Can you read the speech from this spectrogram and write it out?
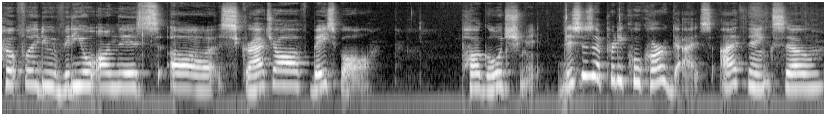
hopefully do a video on this uh, scratch off baseball. Paul Goldschmidt. This is a pretty cool card, guys. I think so.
